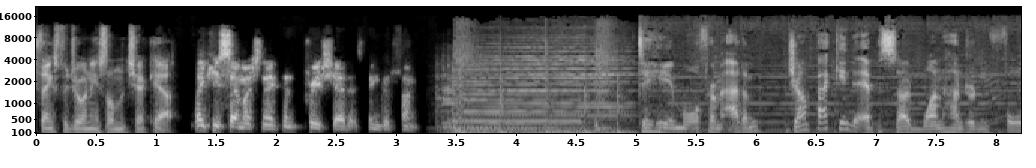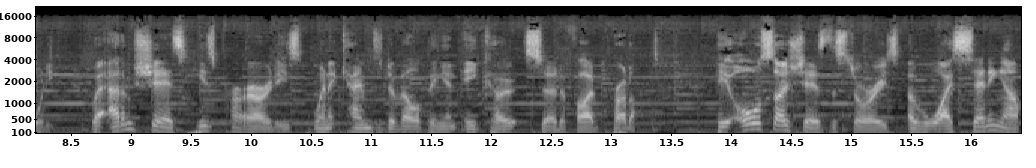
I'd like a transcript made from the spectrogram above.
thanks for joining us on the checkout. Thank you so much, Nathan. Appreciate it. It's been good fun. To hear more from Adam, jump back into episode 140, where Adam shares his priorities when it came to developing an eco certified product. He also shares the stories of why setting up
